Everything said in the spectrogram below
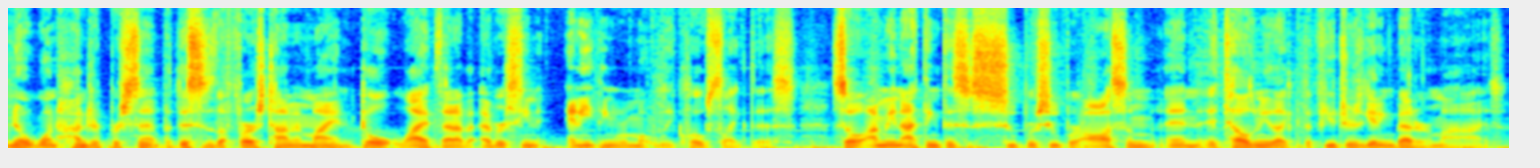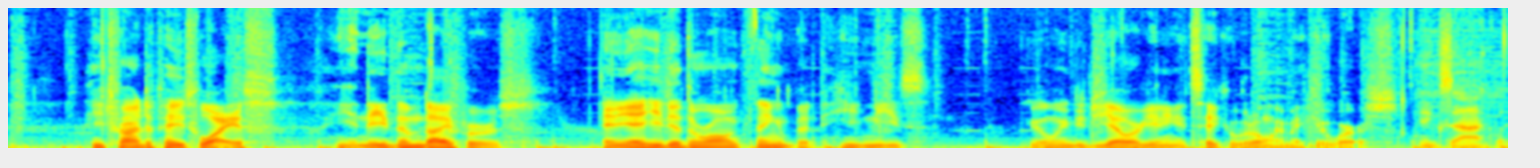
no, 100%. But this is the first time in my adult life that I've ever seen anything remotely close like this. So, I mean, I think this is super, super awesome. And it tells me, like, the future is getting better in my eyes. He tried to pay twice. You need them diapers. And yeah, he did the wrong thing, but he needs going to jail or getting a ticket would only make it worse. Exactly.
